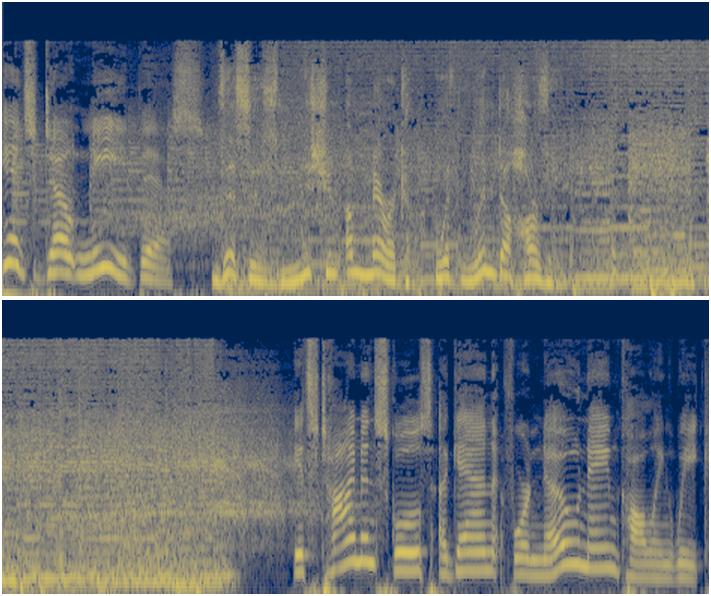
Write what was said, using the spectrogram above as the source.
Kids don't need this. This is Mission America with Linda Harvey. It's time in schools again for No Name Calling Week,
